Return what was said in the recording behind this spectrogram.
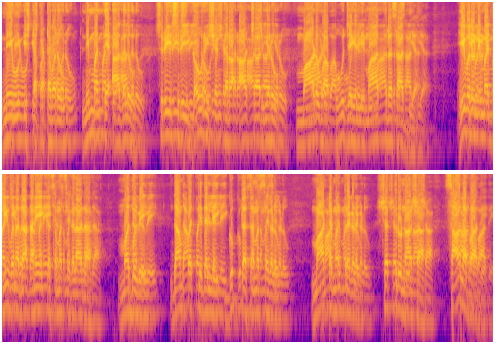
ನೀವು ಇಷ್ಟಪಟ್ಟವರು ನಿಮ್ಮಂತೆ ಆಗಲು ಶ್ರೀ ಶ್ರೀ ಗೌರಿ ಶಂಕರ ಆಚಾರ್ಯರು ಮಾಡುವ ಪೂಜೆಯಲ್ಲಿ ಮಾತ್ರ ಸಾಧ್ಯ. ಇವರು ನಿಮ್ಮ ಜೀವನದ ಅನೇಕ ಸಮಸ್ಯೆಗಳಾದ ಮದುವೆ ದಾಂಪತ್ಯದಲ್ಲಿ ಗುಪ್ತ ಸಮಸ್ಯೆಗಳು ಮಾಟ ಮಂತ್ರಗಳು ಶತ್ರುನಾಶ ಸಾಲಬಾಧೆ.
